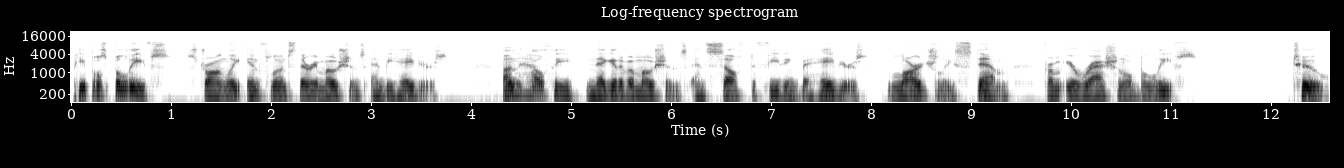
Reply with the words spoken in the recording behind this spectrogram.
People's beliefs strongly influence their emotions and behaviors. Unhealthy negative emotions and self defeating behaviors largely stem from irrational beliefs. 2.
